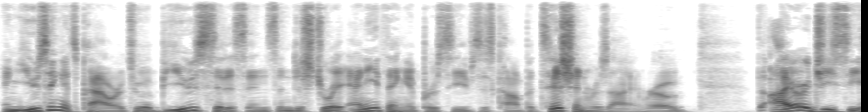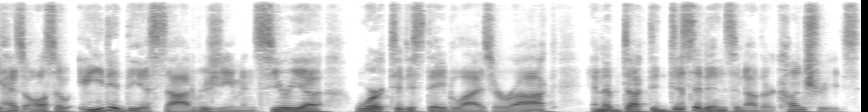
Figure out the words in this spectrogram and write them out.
and using its power to abuse citizens and destroy anything it perceives as competition, Rezaian wrote. The IRGC has also aided the Assad regime in Syria, worked to destabilize Iraq, and abducted dissidents in other countries.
